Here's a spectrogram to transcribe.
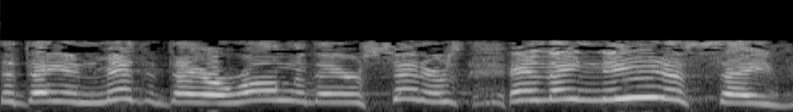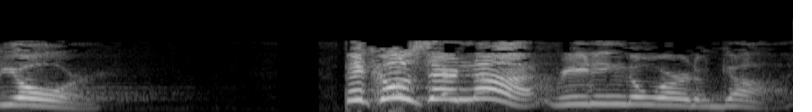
that they admit that they are wrong and they are sinners and they need a Savior. Because they're not reading the Word of God.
